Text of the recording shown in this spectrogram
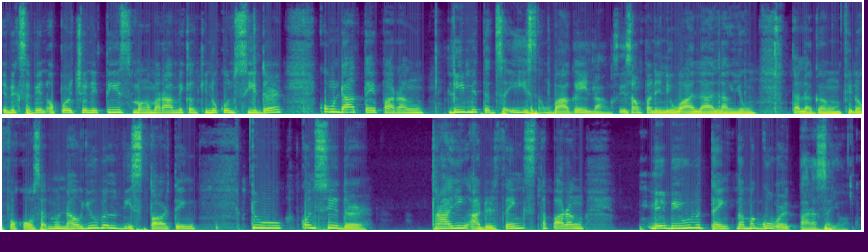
Ibig sabihin, opportunities, mga marami kang kinukonsider. Kung dati parang limited sa iisang bagay lang, sa isang paniniwala lang yung talagang finofocusan mo, now you will be starting to consider trying other things na parang maybe we would think na mag-work para sa'yo.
